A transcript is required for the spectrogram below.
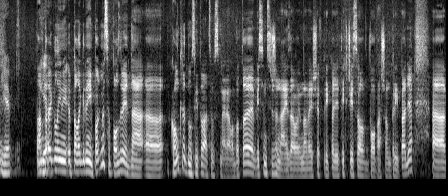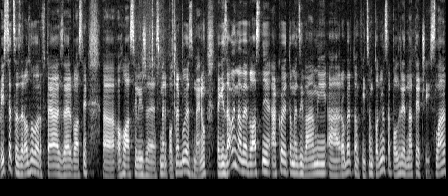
Je, Pán je... Pellegrini, poďme sa pozrieť na uh, konkrétnu situáciu v smere, lebo to je, myslím si, že najzaujímavejšie v prípade tých čísel vo vašom prípade. Uh, vy ste cez rozhovor v TASR vlastne uh, ohlásili, že smer potrebuje zmenu. Tak je zaujímavé vlastne, ako je to medzi vámi a Robertom Ficom. Poďme sa pozrieť na tie čísla.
